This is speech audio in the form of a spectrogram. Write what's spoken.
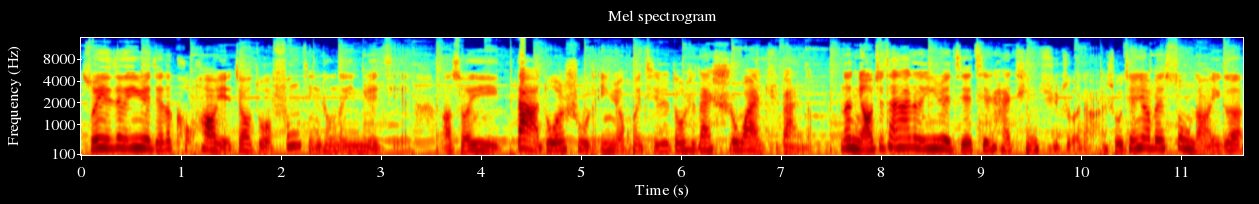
所以这个音乐节的口号也叫做“风景中的音乐节”啊。所以大多数的音乐会其实都是在室外举办的。那你要去参加这个音乐节，其实还挺曲折的啊。首先要被送到一个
